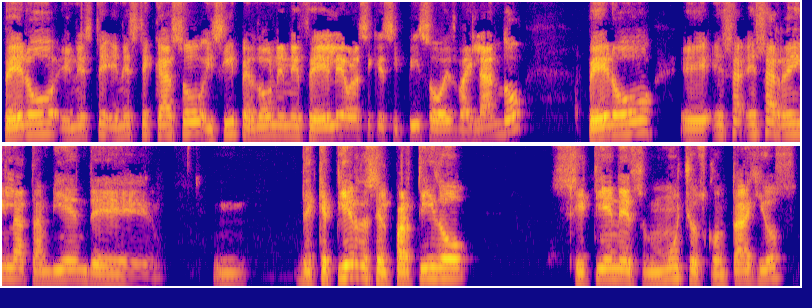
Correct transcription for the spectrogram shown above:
pero en este, en este caso, y sí, perdón, NFL, ahora sí que si piso es bailando, pero eh, esa, esa regla también de, de que pierdes el partido si tienes muchos contagios,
